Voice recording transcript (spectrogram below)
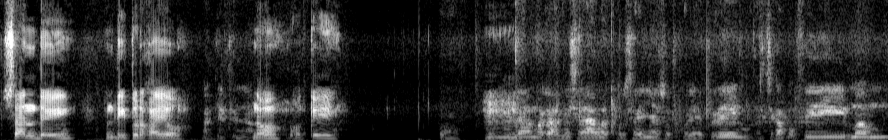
Sunday, nandito na kayo, Andito na. no? Okay. Oo. Mm. Kaya maraming salamat po sa inyo, sa Pring, at saka po si Ma'am,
